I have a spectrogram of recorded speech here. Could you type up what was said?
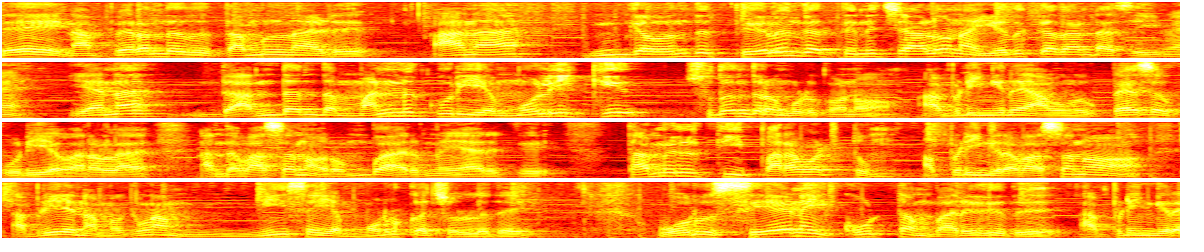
டேய் நான் பிறந்தது தமிழ்நாடு. ஆனால் இங்கே வந்து தெலுங்க திணிச்சாலும் நான் எதுக்க தான்டா செய்வேன்? ஏன்னா இந்த அந்தந்த மண்ணுக்குரிய மொழிக்கு சுதந்திரம் கொடுக்கணும் அப்படிங்கிற அவங்க பேசக்கூடிய வரல அந்த வசனம் ரொம்ப அருமையாக இருக்குது தமிழ் தீ பரவட்டும் அப்படிங்கிற வசனம் அப்படியே நமக்கெல்லாம் மீசையை முறுக்க சொல்லுது. ஒரு சேனை கூட்டம் வருகுது அப்படிங்கிற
